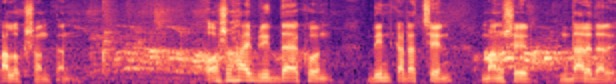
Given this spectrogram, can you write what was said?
পালক সন্তান। অসহায় বৃদ্ধা এখন দিন কাটাচ্ছেন মানুষের দ্বারে দ্বারে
